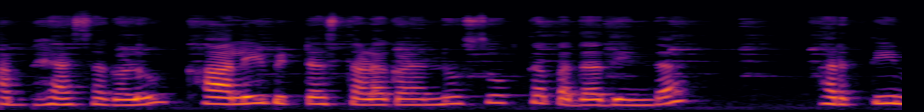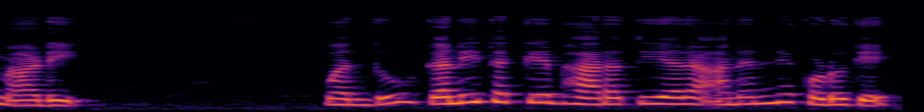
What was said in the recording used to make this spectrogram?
ಅಭ್ಯಾಸಗಳು ಖಾಲಿ ಬಿಟ್ಟ ಸ್ಥಳಗಳನ್ನು ಸೂಕ್ತ ಪದದಿಂದ ಭರ್ತಿ ಮಾಡಿ. ಒಂದು, ಗಣಿತಕ್ಕೆ ಭಾರತೀಯರ ಅನನ್ಯ ಕೊಡುಗೆ.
